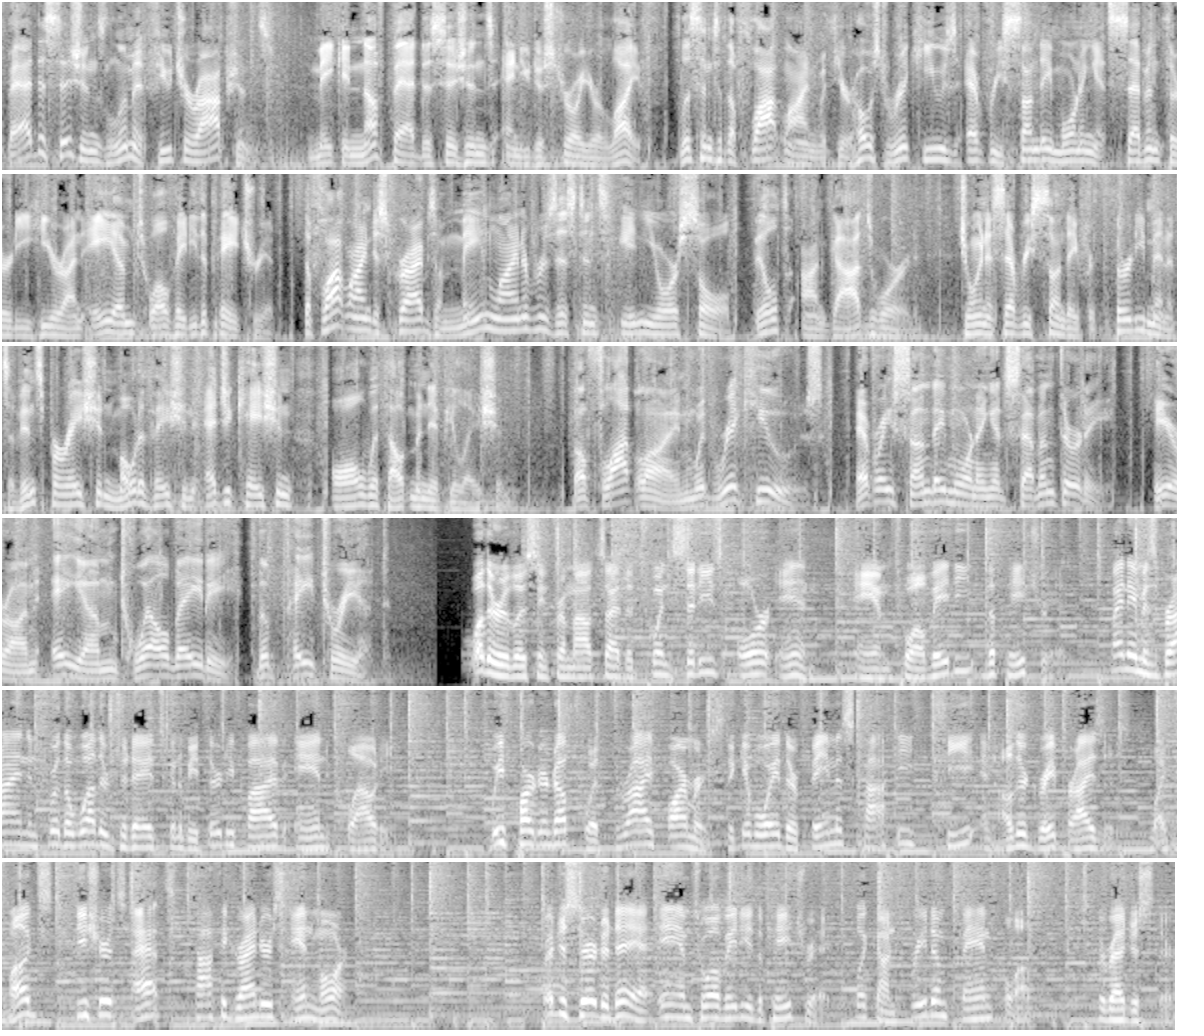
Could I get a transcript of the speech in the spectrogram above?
Bad decisions limit future options. Make enough bad decisions and you destroy your life. Listen to the Flatline with your host Rick Hughes every Sunday morning at 7:30 here on AM 1280 The Patriot. The Flatline describes a main line of resistance in your soul, built on God's word. Join us every Sunday for 30 minutes of inspiration, motivation, education, all without manipulation. The Flatline with Rick Hughes every Sunday morning at 7:30 here on AM 1280 The Patriot. Whether you're listening from outside the Twin Cities or in AM 1280, The Patriot. My name is Brian, and for the weather today, it's going to be 35 and cloudy. We've partnered up with Thrive Farmers to give away their famous coffee, tea, and other great prizes like mugs, t shirts, hats, coffee grinders, and more. Register today at AM 1280 The Patriot. Click on Freedom Fan Club to register.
